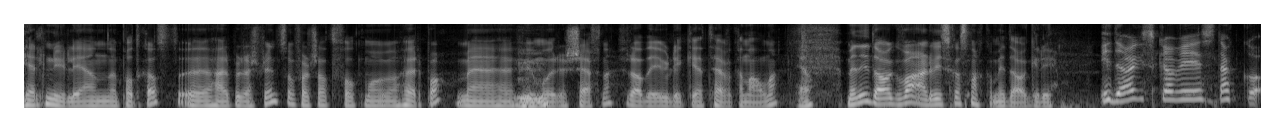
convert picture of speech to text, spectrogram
helt nylig en podkast her på Rushprint som fortsatt folk må høre på, med humorsjefene fra de ulike TV-kanalene. Ja. Men i dag, hva er det vi skal snakke om i dag, Gry? I dag skal vi snakke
